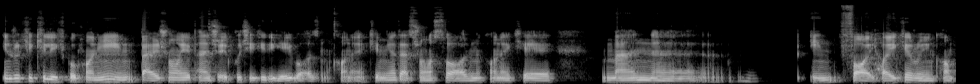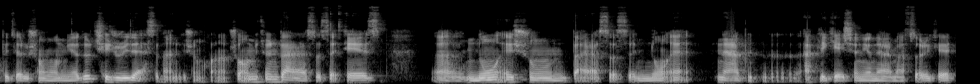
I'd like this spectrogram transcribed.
این رو که کلیک بکنین برای شما یه پنجره کوچیکی دیگه ای باز می‌کنه که میاد از شما سوال می‌کنه که من این فایل هایی که روی این کامپیوتر شما میاد رو چجوری دسته بندیشون کنم شما می‌تونید بر اساس اسم نوعشون بر اساس نوع اپلیکیشن یا نرم افزاری که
